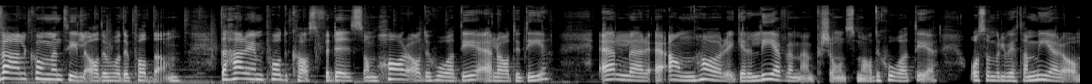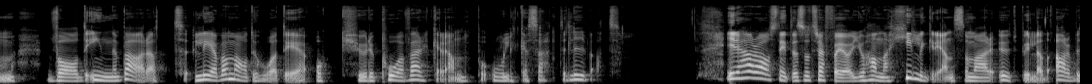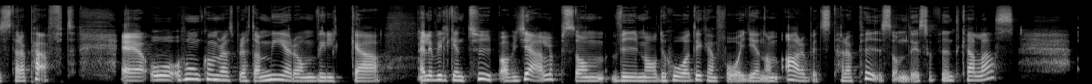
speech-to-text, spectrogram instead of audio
Välkommen till ADHD-podden. Det här är en podcast för dig som har ADHD eller ADD eller är anhörig eller lever med en person som har ADHD och som vill veta mer om vad det innebär att leva med ADHD och hur det påverkar en på olika sätt i livet. I det här avsnittet så träffar jag Johanna Hillgren som är utbildad arbetsterapeut. Eh, och hon kommer att berätta mer om vilka, eller vilken typ av hjälp som vi med ADHD kan få genom arbetsterapi som det så fint kallas.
